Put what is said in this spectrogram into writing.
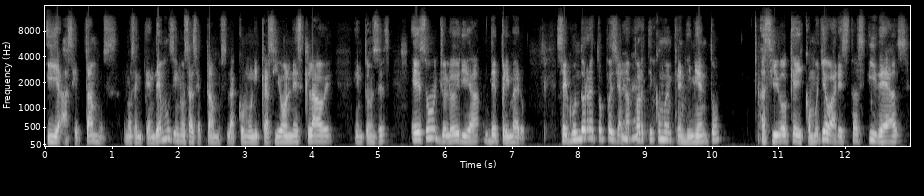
y aceptamos, nos entendemos y nos aceptamos. La comunicación es clave. Entonces, eso yo lo diría de primero. Segundo reto, pues ya en la parte como emprendimiento, ha sido, ok, ¿cómo llevar estas ideas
